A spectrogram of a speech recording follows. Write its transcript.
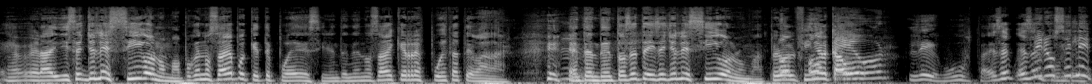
Eh, ¿verdad? Y dice, yo le sigo nomás, porque no sabe por qué te puede decir, ¿entendés? No sabe qué respuesta te va a dar. ¿Entendés? Entonces te dice, yo le sigo nomás, pero O- al fin y al cabo peor. le gusta. Ese, Pero se le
